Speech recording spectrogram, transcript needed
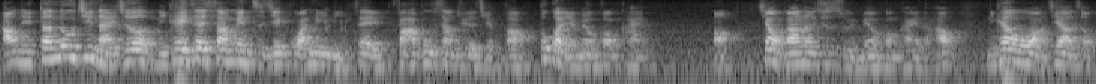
好，你登录进来之后，你可以在上面直接管理你在发布上去的简报，不管有没有公开。哦，像我刚刚那个就是属于没有公开的。好，你看我往下走，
